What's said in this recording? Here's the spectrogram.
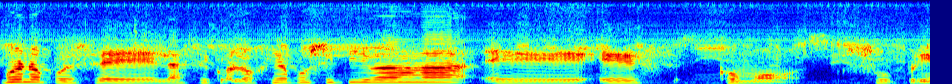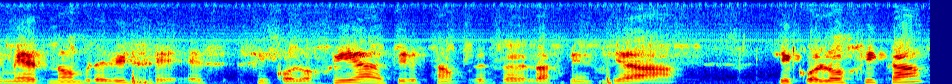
Bueno, pues eh, la psicología positiva eh, es, como su primer nombre dice, es psicología, es decir, estamos dentro de la ciencia psicológica.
